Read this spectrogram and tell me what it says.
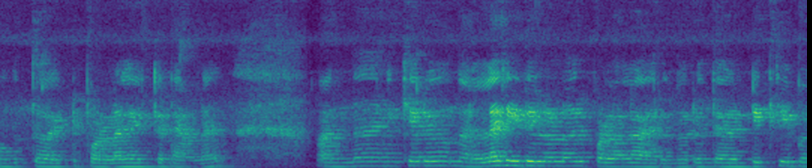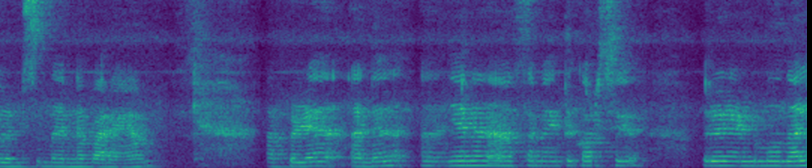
മുഖത്തുമായിട്ട് പൊള്ളലേറ്റതാണ്. അന്ന് എനിക്കൊരു നല്ല രീതിയിലുള്ള ഒരു പൊള്ളലായിരുന്നു. ഒരു തേർഡ് ഡിഗ്രി ബേൺസ് എന്ന് തന്നെ പറയാം. അപ്പോൾ അത് ഞാൻ ആ സമയത്ത് കുറച്ച് ഒരു രണ്ട് മൂന്നാൽ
